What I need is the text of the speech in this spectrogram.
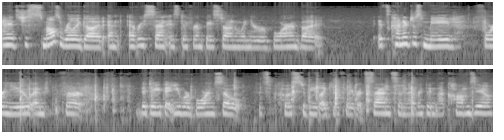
And it just smells really good and every scent is different based on when you were born, but it's kind of just made for you and for the date that you were born so it's supposed to be like your favorite scents and everything that calms you.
